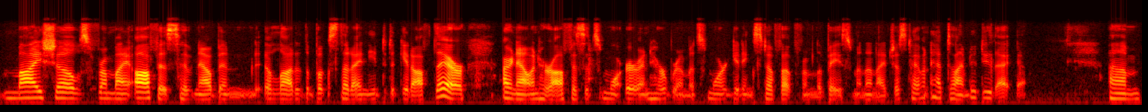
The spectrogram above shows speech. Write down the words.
my shelves from my office have now been a lot of the books that I needed to get off there are now in her office. It's more or in her room. It's more getting stuff up from the basement, and I just haven't had time to do that yet. Um,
